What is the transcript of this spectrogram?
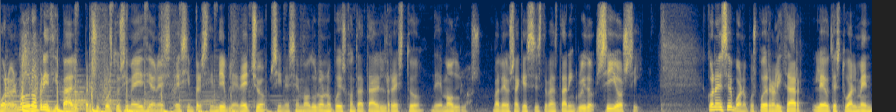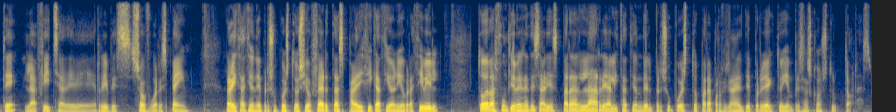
Bueno, el módulo principal, presupuestos y mediciones, es imprescindible. De hecho, sin ese módulo no puedes contratar el resto de módulos, ¿vale? O sea que este va a estar incluido sí o sí. Con ese, bueno, pues puedes realizar, leo textualmente, la ficha de Rives Software Spain, realización de presupuestos y ofertas para edificación y obra civil, todas las funciones necesarias para la realización del presupuesto para profesionales de proyecto y empresas constructoras.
